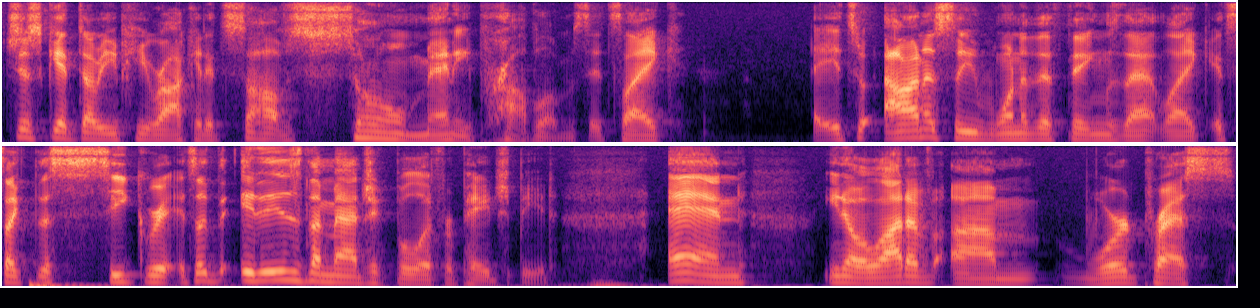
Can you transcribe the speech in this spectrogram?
just get WP Rocket. It solves so many problems. It's like it's honestly one of the things that like it's like the secret. It's like it is the magic bullet for page speed, and you know a lot of um, WordPress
